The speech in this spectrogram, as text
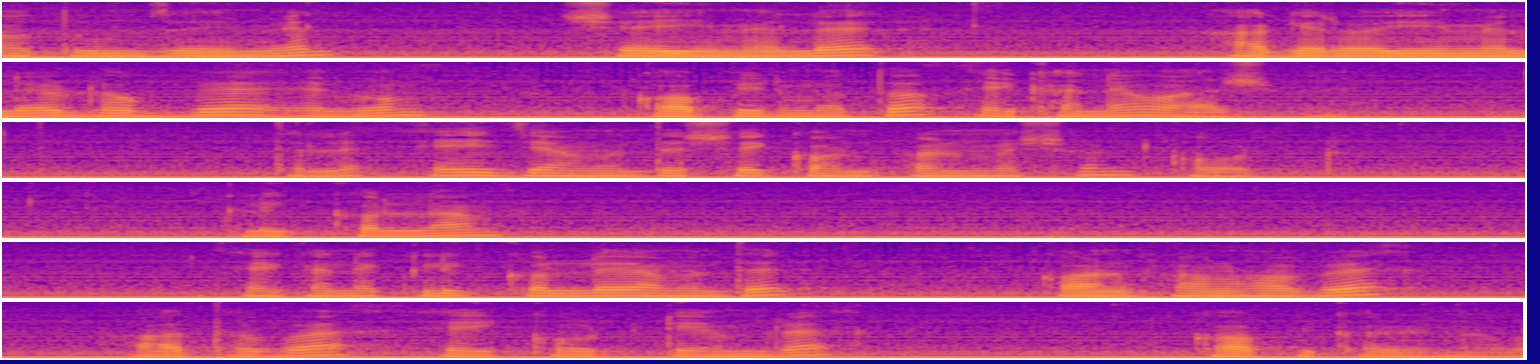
নতুন যে ইমেল সেই ইমেলে আগের ওই ইমেলেও ঢুকবে এবং কপির মতো এখানেও আসবে। তাহলে এই যে আমাদের সেই কনফার্মেশন কোড ক্লিক করলাম। এখানে ক্লিক করলে আমাদের কনফার্ম হবে অথবা এই কোডটি আমরা কপি করে নেব।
